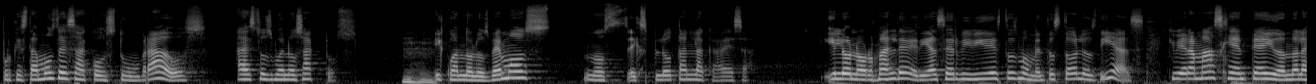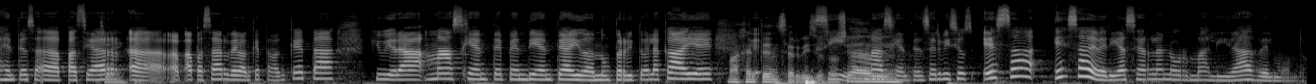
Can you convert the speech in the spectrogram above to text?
Porque estamos desacostumbrados a estos buenos actos. Y cuando los vemos, nos explotan la cabeza. Y lo normal debería ser vivir estos momentos todos los días. Que hubiera más gente ayudando a la gente a pasear, a, pasar de banqueta a banqueta. Que hubiera más gente pendiente ayudando a un perrito de la calle. Más gente en servicios sí, Más gente en servicios. Esa, esa debería ser la normalidad del mundo.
